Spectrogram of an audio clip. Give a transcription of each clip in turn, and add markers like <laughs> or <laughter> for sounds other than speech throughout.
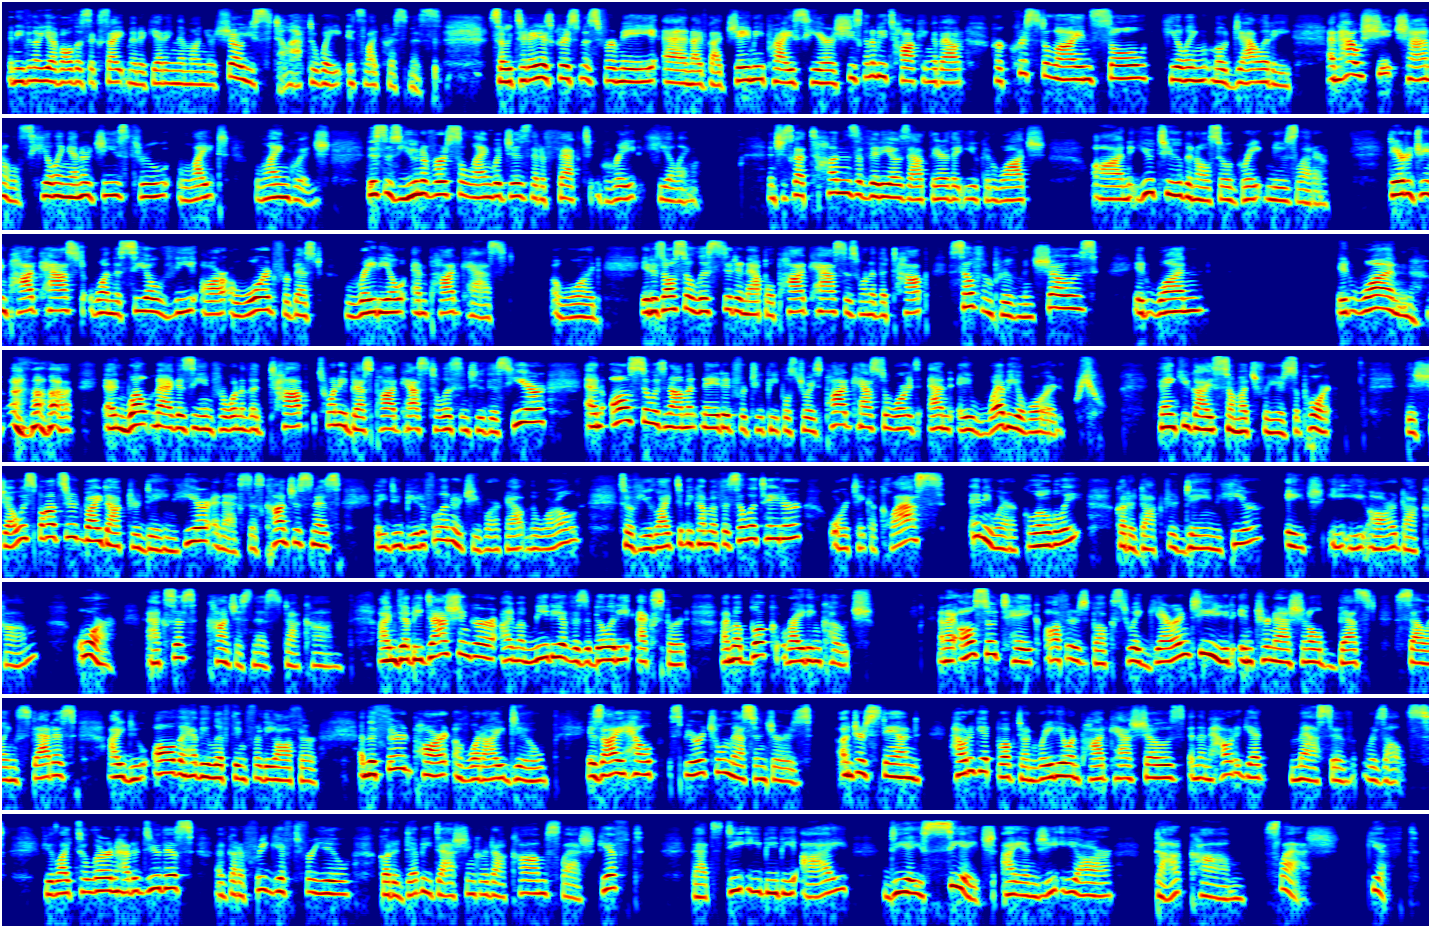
and even though you have all this excitement at getting them on your show, you still have to wait. It's like Christmas. So today is Christmas for me. And I've got Jamye Price here. She's going to be talking about her crystalline soul healing modality and how she channels healing energies through light language. This is universal languages that affect great healing. And she's got tons of videos out there that you can watch on YouTube and also a great newsletter. Dare to Dream podcast won the COVR award for best radio and podcast award. It is also listed in Apple Podcasts as one of the top self improvement shows. It won. It won <laughs> and Welt magazine for one of the top 20 best podcasts to listen to this year, and also is nominated for two People's Choice Podcast Awards and a Webby Award. Whew. Thank you guys so much for your support. This show is sponsored by Dr. Dain Heer and Access Consciousness. They do beautiful energy work out in the world. So if you'd like to become a facilitator or take a class anywhere globally, go to Dr. Dain Heer, H-E-E-R dot com or accessconsciousness.com. I'm Debbi Dachinger. I'm a media visibility expert. I'm a book writing coach. And I also take authors' books to a guaranteed international best selling status. I do all the heavy lifting for the author. And the third part of what I do is I help spiritual messengers understand how to get booked on radio and podcast shows and then how to get massive results. If you'd like to learn how to do this, I've got a free gift for you. Go to debbidachinger.com slash gift. That's D-E-B-B-I D-A-C-H-I-N-G-E-R dot com slash gift.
